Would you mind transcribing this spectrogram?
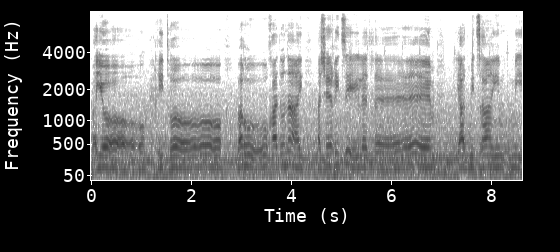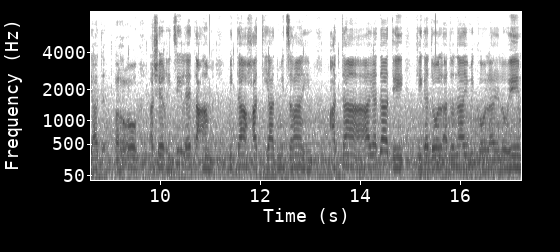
ויאמר יתרו ברוך אדוני אשר הציל אתכם מיד מצרים ומיד פרעה אשר הציל את העם מתחת יד מצרים. עתה ידעתי כי גדול אדוני מכל האלוהים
